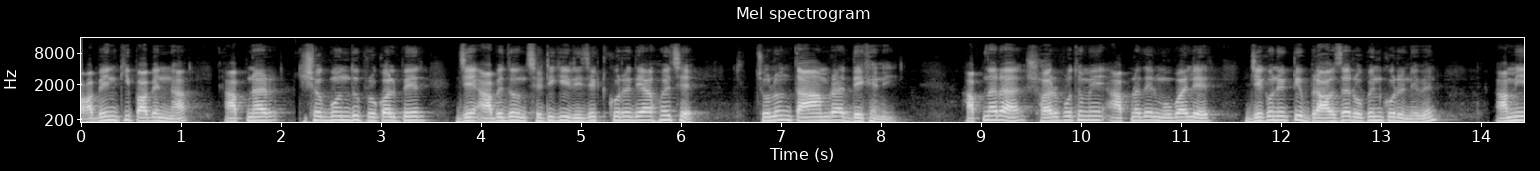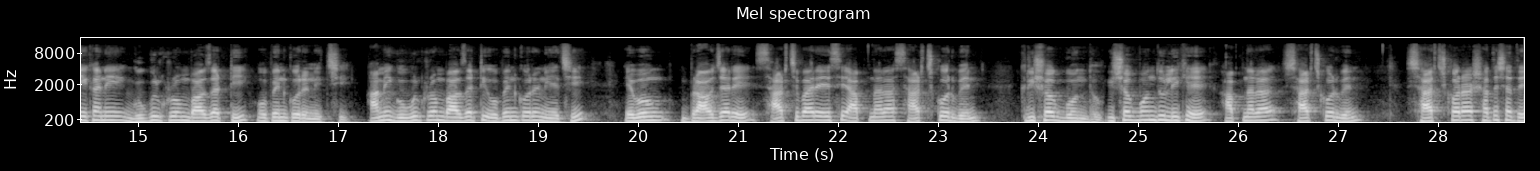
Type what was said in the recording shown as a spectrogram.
পাবেন কি পাবেন না। আপনার কৃষক বন্ধু প্রকল্পের যে আবেদন, সেটি কি রিজেক্ট করে দেওয়া হয়েছে? চলুন তা আমরা দেখে নিই। আপনারা সর্বপ্রথমে আপনাদের মোবাইলের যে কোনো একটি ব্রাউজার ওপেন করে নেবেন। আমি এখানে গুগল ক্রোম ব্রাউজারটি ওপেন করে নিচ্ছি। আমি গুগল ক্রোম ব্রাউজারটি ওপেন করে নিয়েছি এবং ব্রাউজারে সার্চ বারে এসে আপনারা সার্চ করবেন কৃষক বন্ধু। কৃষক বন্ধু লিখে আপনারা সার্চ করবেন। সার্চ করার সাথে সাথে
